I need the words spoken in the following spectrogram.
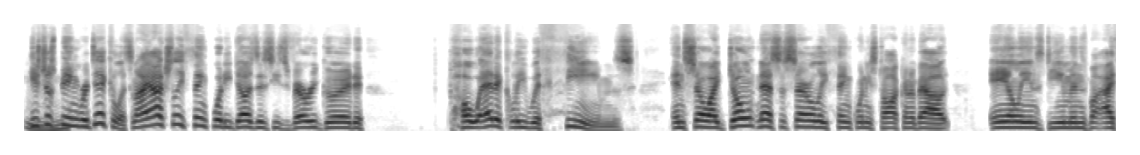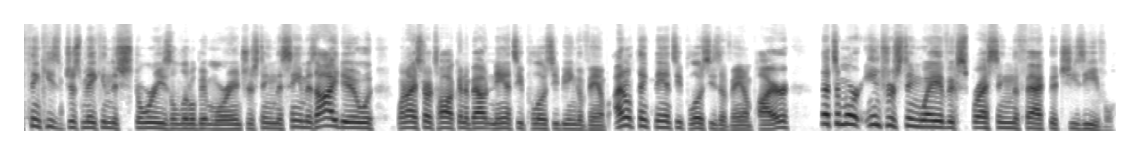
he's mm-hmm. just being ridiculous. And I actually think what he does is he's very good poetically with themes. And so I don't necessarily think when he's talking about aliens, demons. But I think he's just making the stories a little bit more interesting, the same as I do when I start talking about Nancy Pelosi being a vamp. I don't think Nancy Pelosi's a vampire. That's a more interesting way of expressing the fact that she's evil,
